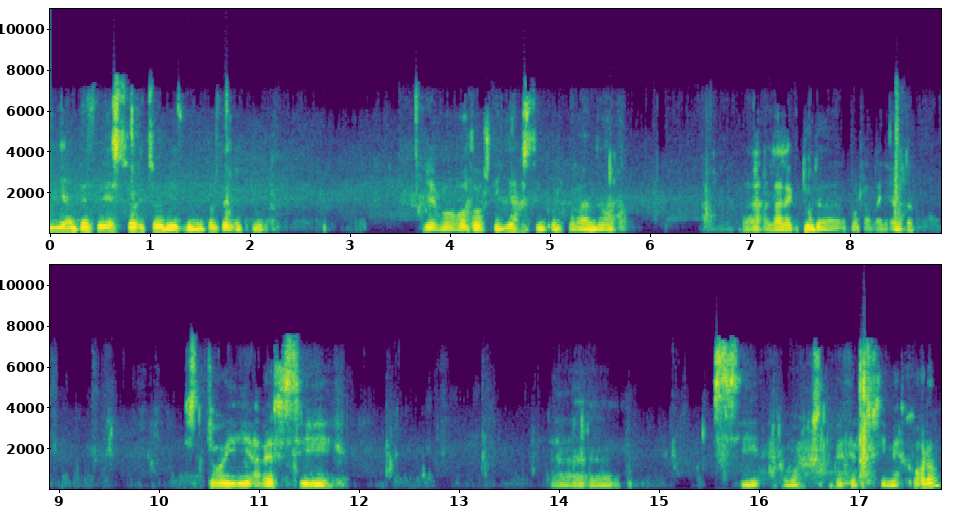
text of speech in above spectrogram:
y antes de eso he hecho 10 minutos de lectura. Llevo dos días incorporando la lectura por la mañana. Estoy a ver si, uh, si, si mejoro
